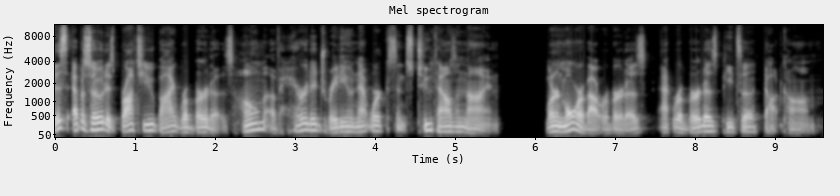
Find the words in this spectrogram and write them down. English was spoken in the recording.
This episode is brought to you by Roberta's, home of Heritage Radio Network since 2009. Learn more about Roberta's at robertaspizza.com.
